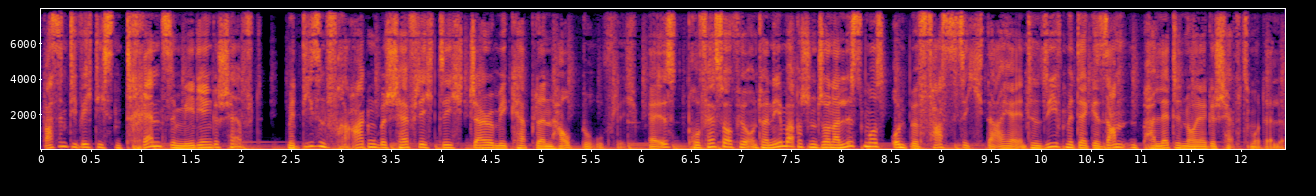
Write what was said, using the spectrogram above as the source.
was sind die wichtigsten Trends im Mediengeschäft? Mit diesen Fragen beschäftigt sich Jeremy Kaplan hauptberuflich. Er ist Professor für unternehmerischen Journalismus und befasst sich daher intensiv mit der gesamten Palette neuer Geschäftsmodelle.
